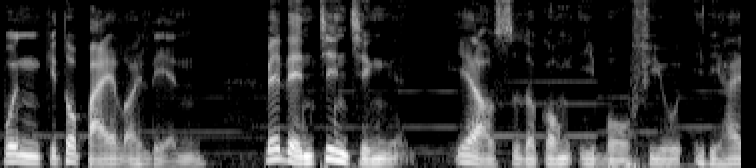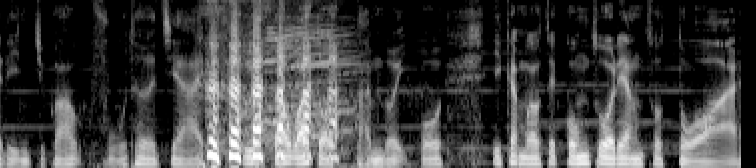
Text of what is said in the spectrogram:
分几多排来练，要练进前。叶老师都讲伊无 feel，伊伫海啉一寡伏特加，伊稍我都谈落一波，伊感觉这工作量做大，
